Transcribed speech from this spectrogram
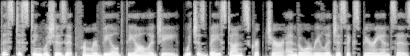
This distinguishes it from revealed theology, which is based on scripture and or religious experiences,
